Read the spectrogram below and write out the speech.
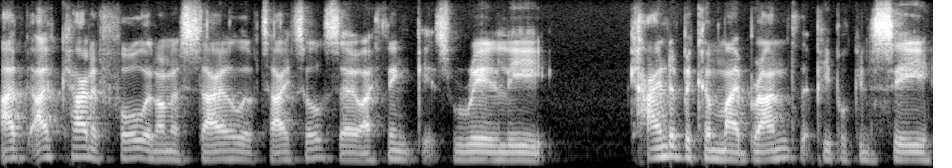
I've I've kind of fallen on a style of title, so I think it's really kind of become my brand that people can see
